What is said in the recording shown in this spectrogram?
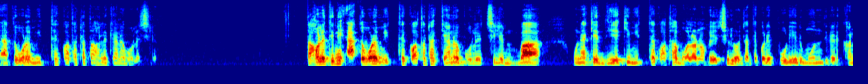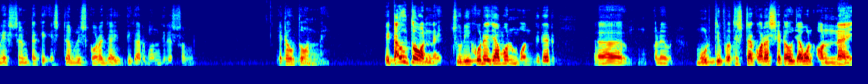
এত বড় মিথ্যে কথাটা তাহলে কেন বলেছিলেন? তাহলে তিনি এত বড় মিথ্যে কথাটা কেন বলেছিলেন? বা ওনাকে দিয়ে কি মিথ্যা কথা বলানো হয়েছিল? যাতে করে পুরীর মন্দিরের কানেকশনটাকে এস্টাবলিশ করা যায় দীঘার মন্দিরের সঙ্গে। এটাও তো অন্যায়। এটাও তো অন্যায়। চুরি করে যেমন মন্দিরের মানে মূর্তি প্রতিষ্ঠা করা, সেটাও যেমন অন্যায়,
